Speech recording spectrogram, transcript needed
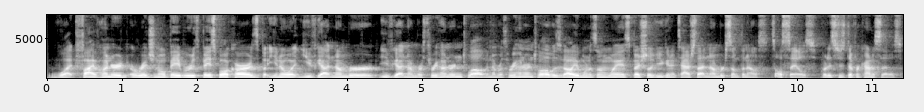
what 500 original Babe Ruth baseball cards, but you know what? You've got number you've got number 312, and number 312 is valuable in its own way, especially if you can attach that number to something else. It's all sales, but it's just different kind of sales.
